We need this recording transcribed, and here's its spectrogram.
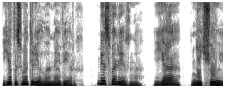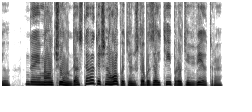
Я посмотрела наверх. Бесполезно. Я не чую. Да и молчу, он достаточно опытен, чтобы зайти против ветра.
